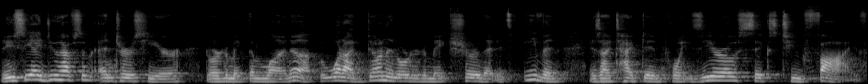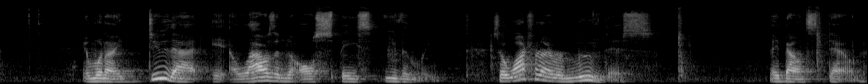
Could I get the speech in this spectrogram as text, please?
and you see I do have some enters here in order to make them line up, but what I've done in order to make sure that it's even is I typed in 0.0625. And when I do that, it allows them to all space evenly. So watch when I remove this, they bounce down.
